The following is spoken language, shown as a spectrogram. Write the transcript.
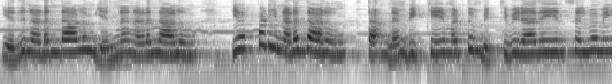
எது நடந்தாலும் என்ன நடந்தாலும் எப்படி நடந்தாலும் தன்னம்பிக்கையை மட்டும் விட்டுவிடாதே என் செல்வமே.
